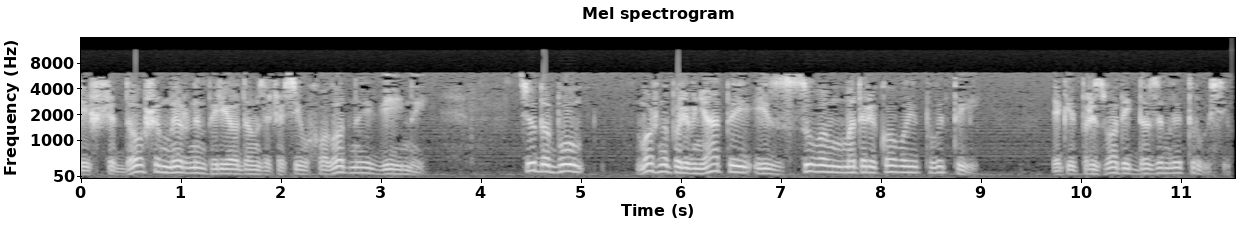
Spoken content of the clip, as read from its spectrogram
і ще довшим мирним періодом за часів Холодної війни. Цю добу можна порівняти із сувом материкової плити, який призводить до землетрусів.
